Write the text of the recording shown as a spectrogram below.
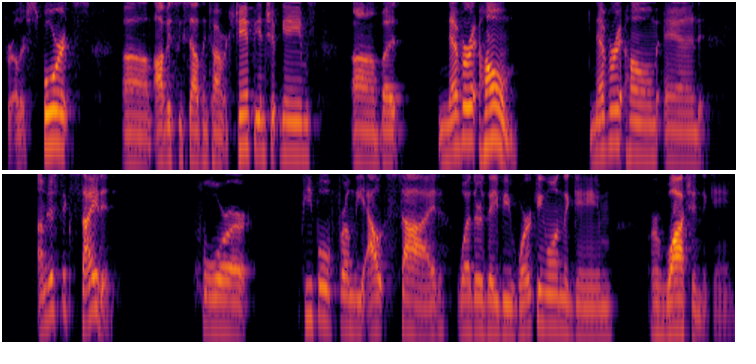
for other sports, um, obviously Southland Conference Championship games, uh, but never at home. Never at home, and I'm just excited for people from the outside, whether they be working on the game or watching the game.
